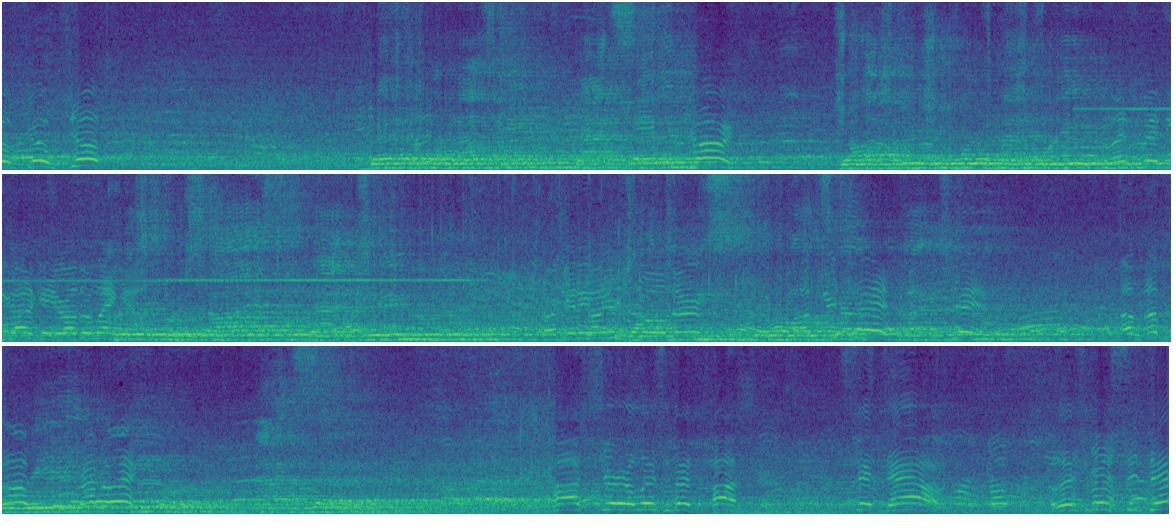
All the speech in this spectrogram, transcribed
jump, jump, jump. Beth Kolonowski, Matt Salem. Guard. Josh Bridger, mat three. Elizabeth, you gotta get your other leg out. Size, mat two. Start getting on your shoulders. Up your chin, up. Up, up, up. Grab your leg. Posture, Elizabeth, posture. Sit down. Elizabeth, sit down.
